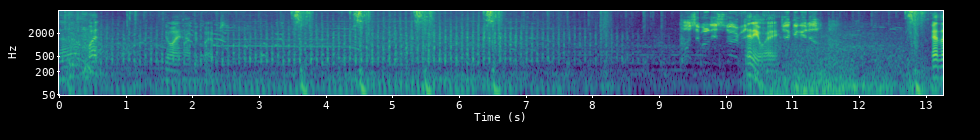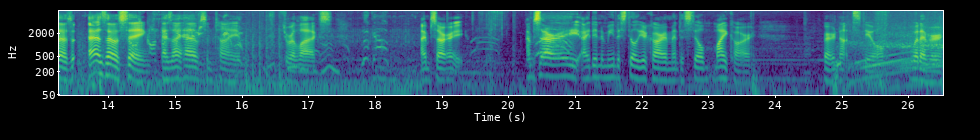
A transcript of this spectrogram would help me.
Uh, what do I have equipped? Possible disturbance. Anyway, out. as as I was saying, as I have some time to relax, I'm sorry. I'm sorry. I didn't mean to steal your car. I meant to steal my car. Or not steal. Whatever.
